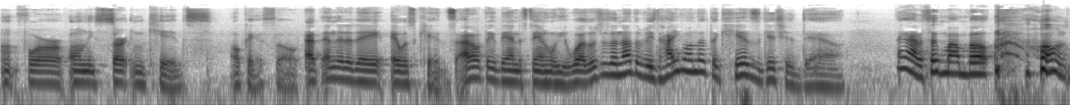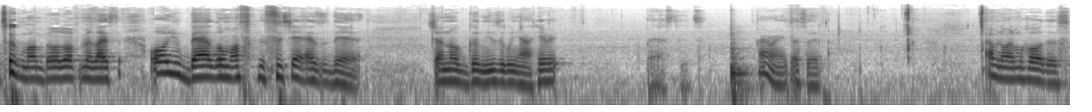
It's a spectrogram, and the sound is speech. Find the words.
uh, for only certain kids. Okay, so at the end of the day, it was kids. I don't think they understand who he was, which is another reason. How you gonna let the kids get you down? I gotta took my belt. Took my belt off and like, oh, you bad little motherfuckers, sit your ass. Y'all know good music when y'all hear it? Bastards. All right, that's it. I don't know what I'm gonna call this.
